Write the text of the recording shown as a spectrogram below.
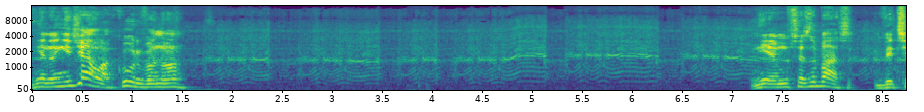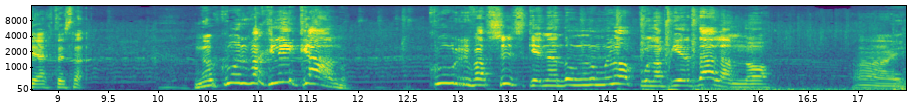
Nie no, nie działa, kurwa, no. Nie, muszę zobaczyć. Wiecie jak to jest na... No kurwa, klikam! Kurwa, wszystkie na dumnym loku napierdalam, no. Aj,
